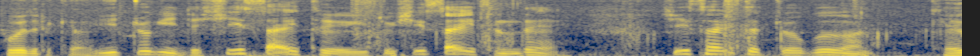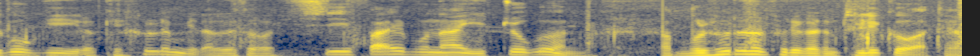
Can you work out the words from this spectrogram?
보여드릴게요. 이쪽이 이제 C 사이트, 이쪽 C 사이트인데 C 사이트 쪽은 계곡이 이렇게 흐릅니다. 그래서 C5나 이쪽은 물 흐르는 소리가 좀 들릴 것 같아요.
